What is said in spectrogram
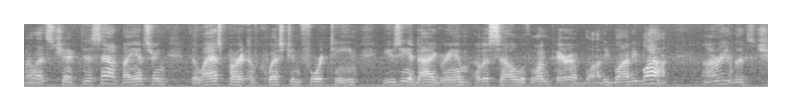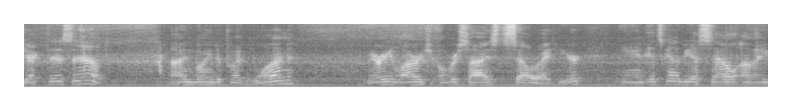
Well, let's check this out by answering the last part of question 14 using a diagram of a cell with one pair of bloody bloody blah. All right, let's check this out. I'm going to put one very large oversized cell right here and it's going to be a cell of a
